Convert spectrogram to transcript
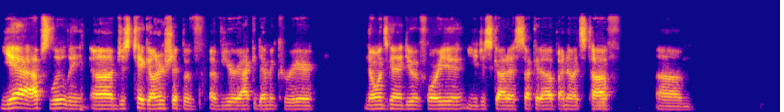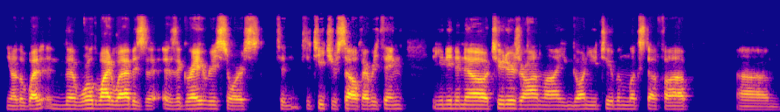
Yeah, absolutely. Um, just take ownership of of your academic career. No one's going to do it for you. You just got to suck it up. I know it's tough. Um, you know, the web, the World Wide Web is a, is a great resource to to teach yourself everything you need to know. Tutors are online. You can go on YouTube and look stuff up. Um,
